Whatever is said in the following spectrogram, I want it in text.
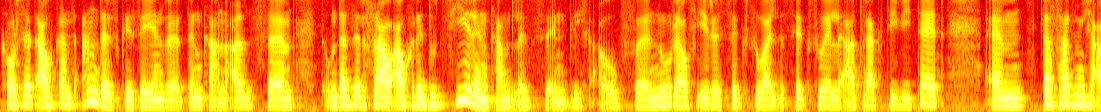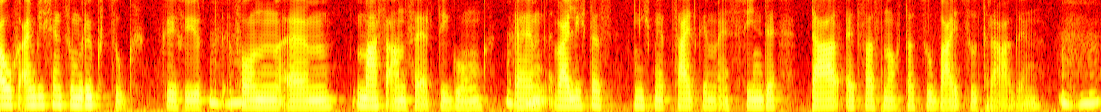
Korsett auch ganz anders gesehen werden kann als, äh, und dass er Frau auch reduzieren kann letztendlich auf, äh, nur auf ihre sexuelle, sexuelle Attraktivität. Ähm, das hat mich auch ein bisschen zum Rückzug geführt mhm. von ähm, Massanfertigung, mhm. ähm, weil ich das nicht mehr zeitgemäß finde, da etwas noch dazu beizutragen. Mhm.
